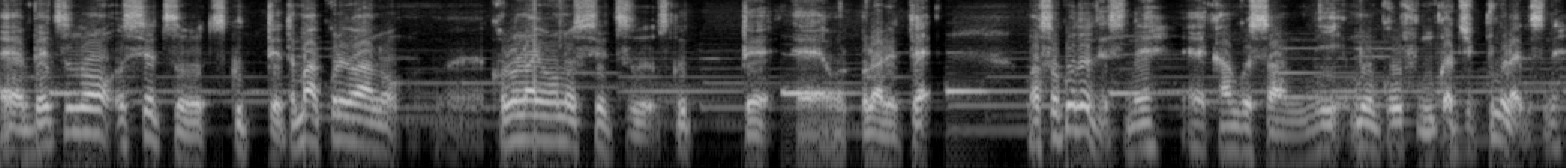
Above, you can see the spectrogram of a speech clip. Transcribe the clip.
えー、別の施設を作ってて、まあ、これはあの、コロナ用の施設を作って、えー、おられて、まあ、そこでですね、看護師さんにもう5分か10分ぐらいですね、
